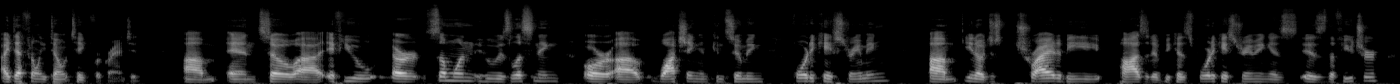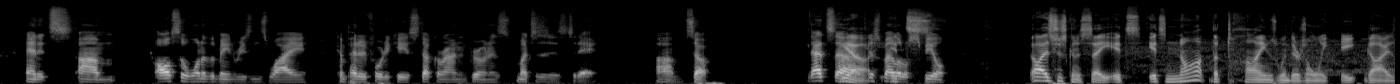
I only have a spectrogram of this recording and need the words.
I definitely don't take for granted. Um, and so, uh, if you are someone who is listening or uh, watching and consuming 40k streaming, um, you know, just try to be positive because 40k streaming is is the future, and it's um, also one of the main reasons why competitive 40k is stuck around and grown as much as it is today. Um, so that's uh, yeah, just my little spiel. Oh, I was just going to say it's it's not the times when there's only eight guys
